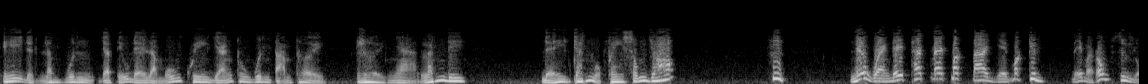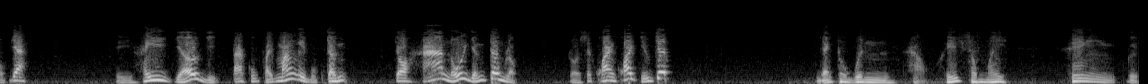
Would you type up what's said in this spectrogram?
Ý định Lâm Huynh và Tiểu Đệ là muốn khuyên Giảng Thông Huynh tạm thời rời nhà lánh đi, để tránh một phen sóng gió. Nếu hoàng đế thác đác bắt ta về Bắc Kinh để mà rống xương lột da, thì hay dở gì ta cũng phải mắng y một trận, cho hả nổi giận trong lòng, rồi sẽ khoan khoái chịu chết. Giảng Thông Huynh hào khí sông mây, khiến người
